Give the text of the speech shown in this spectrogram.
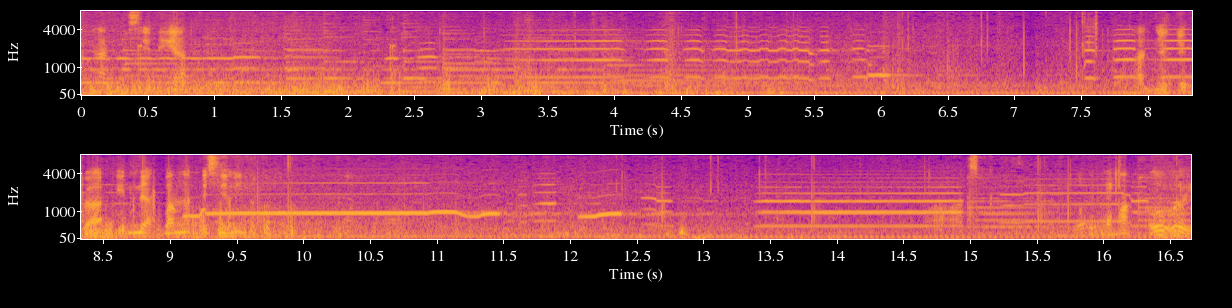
Ingat di sini ya. Tempatnya juga indah banget di sini. Ah, Rumah, uy.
